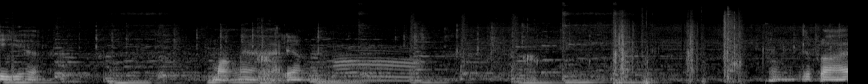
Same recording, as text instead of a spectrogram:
ทีเถอะ มองหน้าหาเรื่องนะเรียบร้อย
